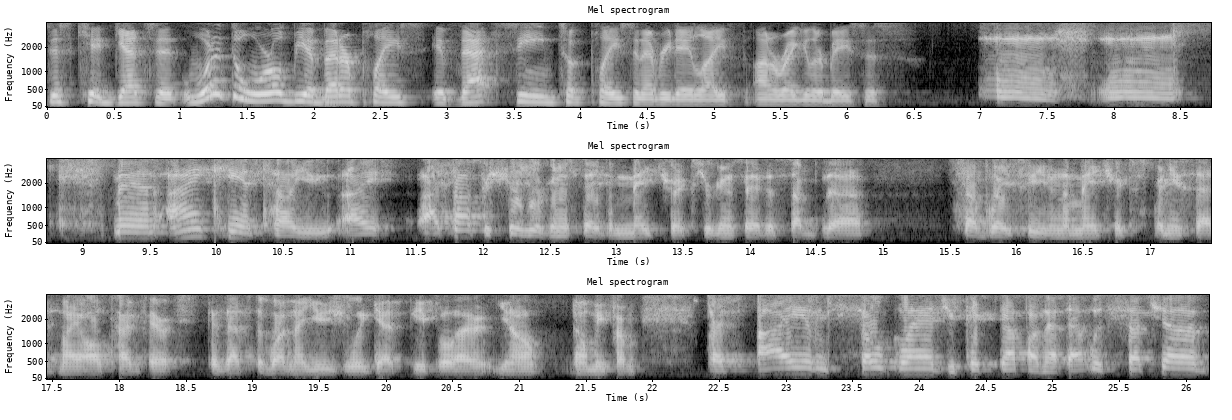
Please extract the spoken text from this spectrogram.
This kid gets it." Wouldn't the world be a better place if that scene took place in everyday life on a regular basis? Mm, mm, man, I can't tell you. I I thought for sure you were going to say the Matrix. You're going to say the sub the subway scene in the Matrix when you said my all time favorite because that's the one I usually get people are you know know me from. But I am so glad you picked up on that. That was such a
